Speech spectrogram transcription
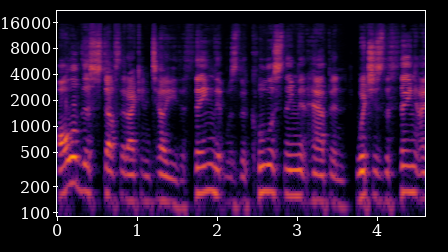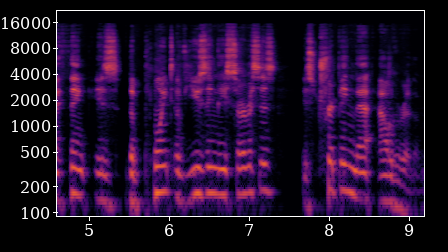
all of this stuff that I can tell you, the thing that was the coolest thing that happened, which is the thing I think is the point of using these services, is tripping that algorithm.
